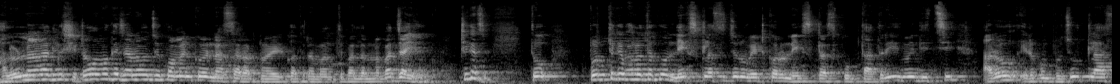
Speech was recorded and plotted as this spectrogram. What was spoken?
ভালো না লাগলে সেটাও আমাকে জানাও যে কমেন্ট করে, না স্যার, আপনার এই কথাটা মানতে পারলাম না। বা যাই হোক, ঠিক আছে? তো প্রত্যেকে ভালো থাকো। নেক্সট ক্লাসের জন্য ওয়েট করো। নেক্সট ক্লাস খুব তাড়াতাড়ি আমি দিচ্ছি। আরও এরকম প্রচুর ক্লাস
